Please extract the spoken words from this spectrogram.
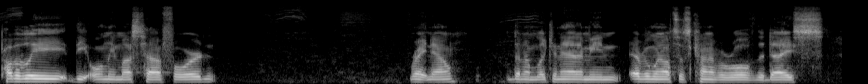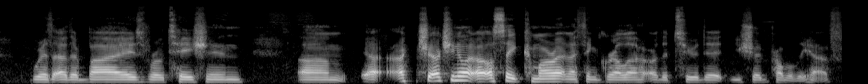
probably the only must-have forward right now that I'm looking at. I mean, everyone else is kind of a roll of the dice with other buys, rotation. Um, actually, actually, you know what? I'll say Kamara and I think Grella are the two that you should probably have.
